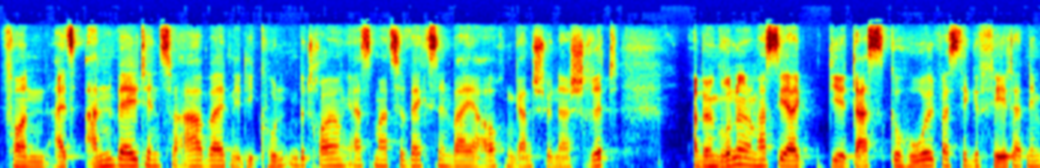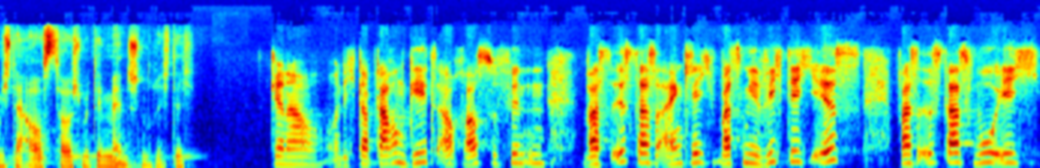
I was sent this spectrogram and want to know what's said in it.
von als Anwältin zu arbeiten, in die Kundenbetreuung erstmal zu wechseln, war ja auch ein ganz schöner Schritt. Aber im Grunde genommen hast du ja dir das geholt, was dir gefehlt hat, nämlich der Austausch mit den Menschen, richtig? Genau. Und ich glaube, darum geht es auch rauszufinden, was ist das eigentlich, was mir wichtig ist, was ist das, wo ich,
